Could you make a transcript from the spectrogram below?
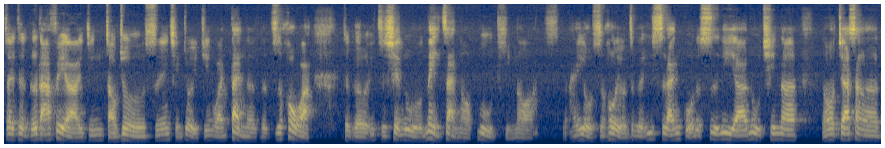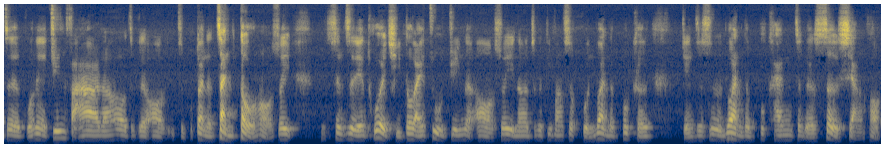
在这个格达费啊，已经早就十年前就已经完蛋了的之后啊，这个一直陷入内战哦，不停哦，还有时候有这个伊斯兰国的势力啊入侵啊，然后加上啊这国内军阀啊，然后这个哦一直不断的战斗哈，所以甚至连土耳其都来驻军了哦，所以呢这个地方是混乱的不可，简直是乱的不堪这个设想哈。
